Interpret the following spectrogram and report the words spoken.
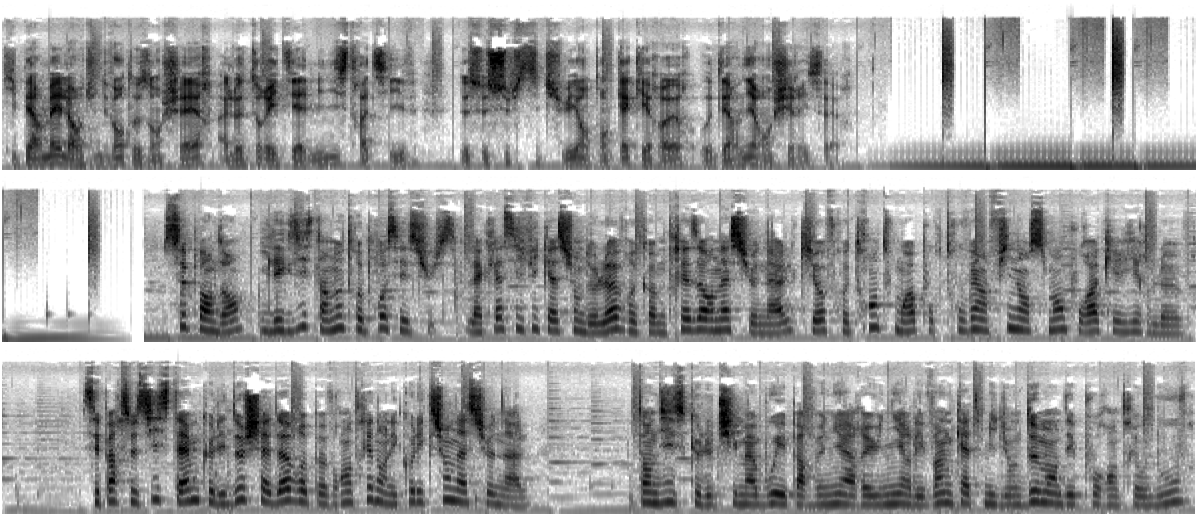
qui permet lors d'une vente aux enchères à l'autorité administrative de se substituer en tant qu'acquéreur au dernier enchérisseur. Cependant, il existe un autre processus, la classification de l'œuvre comme trésor national qui offre 30 mois pour trouver un financement pour acquérir l'œuvre. C'est par ce système que les deux chefs-d'œuvre peuvent rentrer dans les collections nationales. Tandis que le Chimabou est parvenu à réunir les 24 millions demandés pour rentrer au Louvre,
